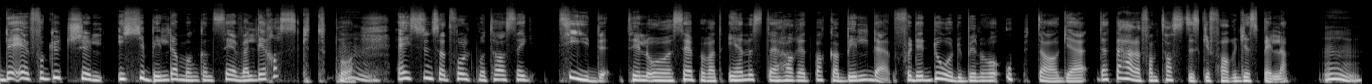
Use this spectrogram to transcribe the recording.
det er for guds skyld ikke bilder man kan se veldig raskt på. Jeg syns at folk må ta seg tid til å se på hvert eneste Harriet Backer-bilde, for det er da du begynner å oppdage dette her fantastiske fargespillet. Mm.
